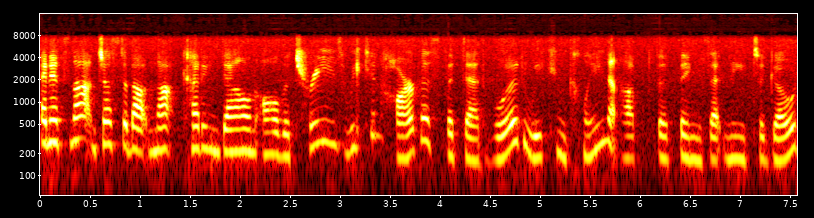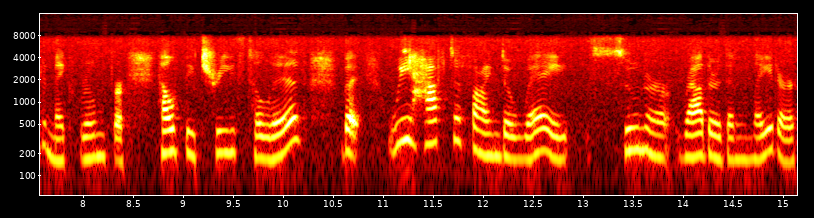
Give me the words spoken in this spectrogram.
And it's not just about not cutting down all the trees. We can harvest the dead wood. We can clean up the things that need to go to make room for healthy trees to live. But we have to find a way sooner rather than later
